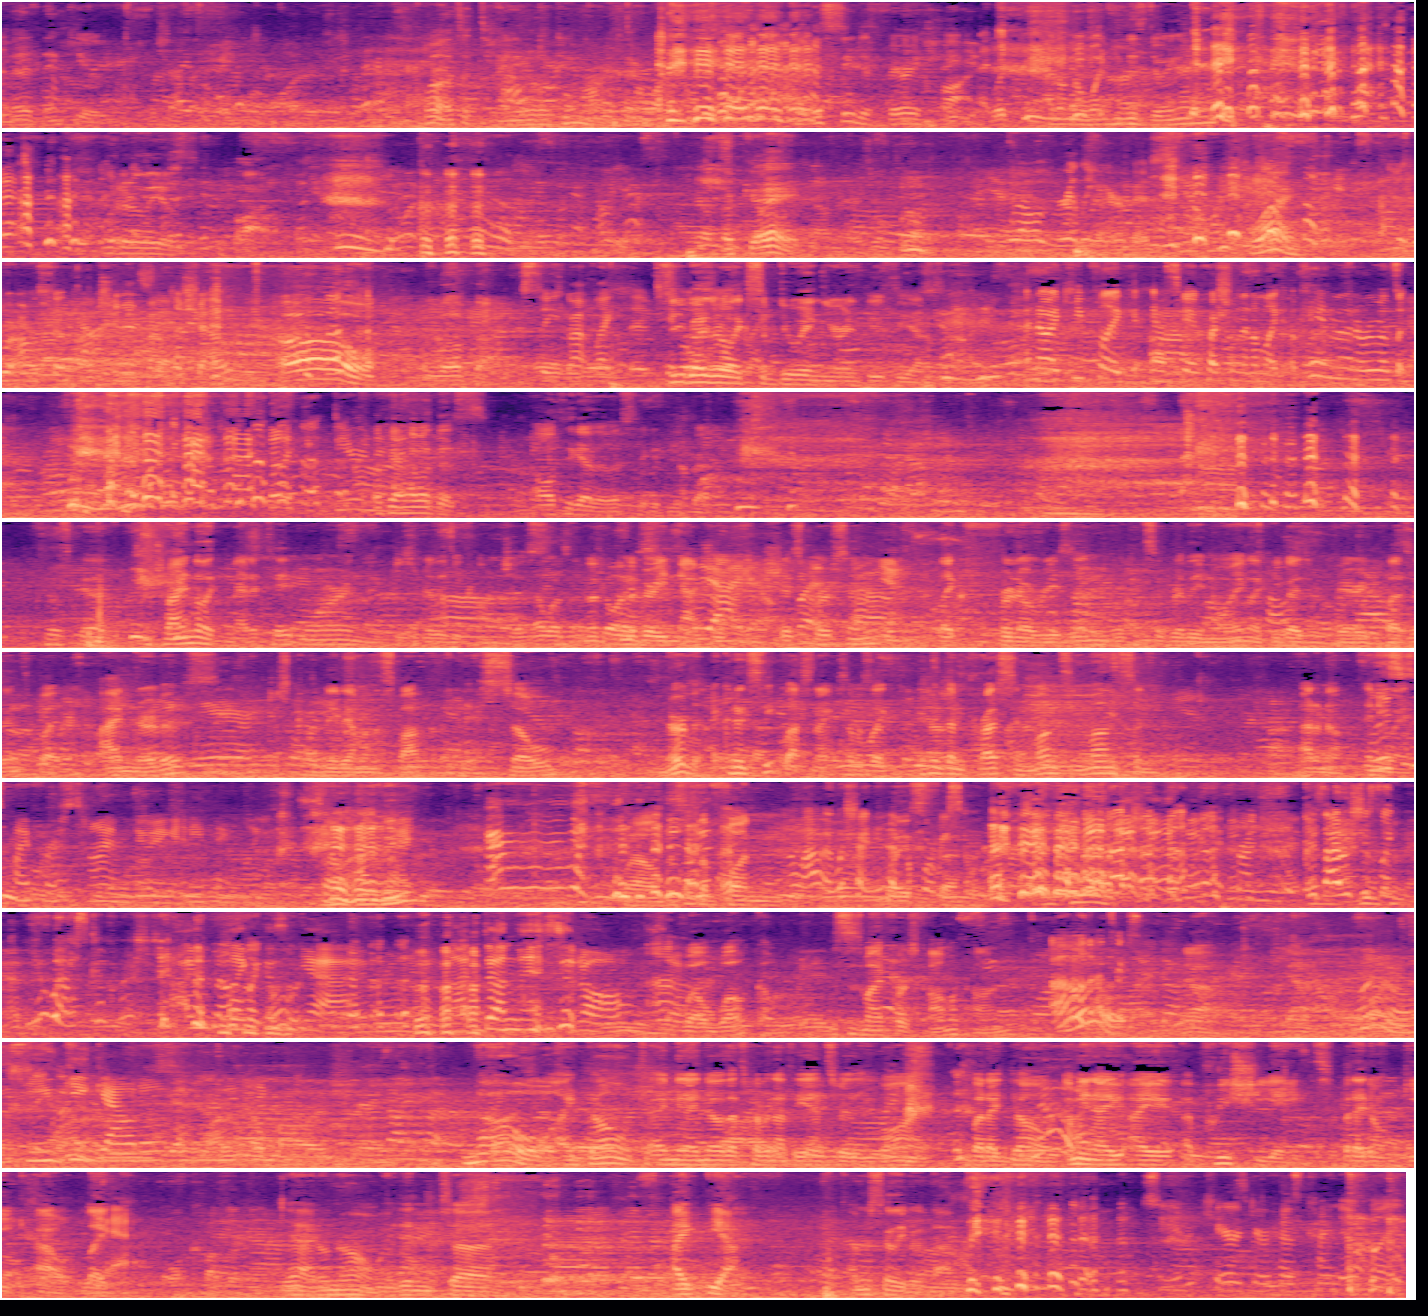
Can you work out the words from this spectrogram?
good. Good, thank you. Wow, that's a tiny little camera right there. Okay, this seat is very hot. What, I don't know what he was doing on it. Literally is hot. okay. We're all really nervous Why? because we're all so passionate about the show. Oh, I love that. So you got like the. So you guys are like subduing your enthusiasm. I know I keep like asking a question, then I'm like, okay, and then everyone's like, Okay, how about this? All together, let's take a deep breath. Feels good. I'm trying to like meditate more and like just really be uh, conscious. I'm a, I'm a very naturally Yeah, yeah, anxious right. person, Yes. like for no reason, which is really annoying. Like you guys are very pleasant, but I'm nervous just because maybe I'm on the spot. But I get so nervous. I couldn't sleep last night because I was like, I haven't done press in months and months, and I don't know. Well, this is my first time doing anything like this. So Really? I'm like, well, this is a fun. oh wow, I wish I knew that place before we to- started. Because I was just like, you ask a question. I'm like, this, yeah, I really have not done this at all. So. Well, welcome. This is my first Comic Con. Oh, that's exciting. Yeah, yeah. Do you geek out over anything? No, I don't. I mean, I know that's probably not the answer that you want, but I don't. I mean, I, I appreciate, but I don't geek out. Like, Yeah. yeah, I don't know. I didn't. Uh, I yeah. I'm just gonna leave it at that. So your character has kind of like,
